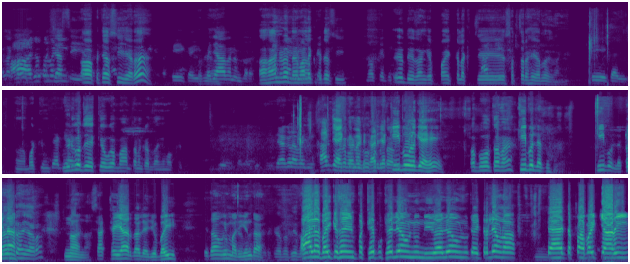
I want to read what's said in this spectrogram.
ਆ ਜਾਓ ਤਾਂ 85 ਆ 85000 ਠੀਕ ਹੈ ਜੀ 50 ਨੰਬਰ ਹਾਂ ਹਾਂ 99 ਵਾਲੇ 85 ਮੌਕੇ ਤੇ। ਇਹ ਦੇ ਦਾਂਗੇ ਆਪਾਂ 1 ਲੱਖ ਤੇ 70000 ਦਾ ਦੇ ਦਾਂਗੇ। ਠੀਕ ਹੈ ਜੀ। ਹਾਂ ਬਾਕੀ ਵੀਡੀਓ ਦੇਖ ਕੇ ਆਊਗਾ ਮਾਨਤਨ ਕਰ ਦਾਂਗੇ ਮੌਕੇ ਤੇ। ਤੇ ਅਗਲਾ ਬਾਈ ਜੀ। ਖੜ ਜਾ ਇੱਕ ਮਿੰਟ ਖੜ ਜਾ। ਕੀ ਬੋਲ ਗਿਆ ਇਹ? ਆ ਬੋਲਤਾ ਮੈਂ। ਕੀ ਬੋਲਿਆ ਤੂੰ? ਕੀ ਬੋਲਿਆ? ਕਿੰਨਾ? 65000 ਨਾ ਨਾ 60000 ਦਾ ਲੈ ਜਾਓ ਬਾਈ। ਇਹ ਤਾਂ ਉਹੀ ਮਰੀ ਜਾਂਦਾ। ਆ ਲੈ ਬਾਈ ਕਿਸੇ ਨੇ ਪੱਠੇ ਪੁੱਠੇ ਲਿਆਉਣ ਨੂੰ ਨੀਰਾ ਲਿਆਉਣ ਨੂੰ ਟਰੈਕਟਰ ਲਿਆਉਣਾ ਟਾਇਰ ਟੱਪਾ ਬਾਈ ਚਾਰੀ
